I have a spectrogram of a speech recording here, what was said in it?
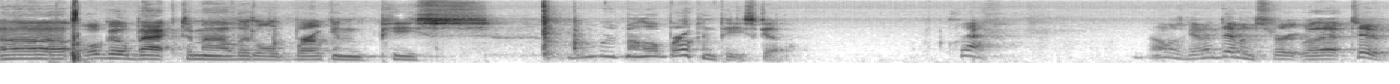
uh, we'll go back to my little broken piece. Where'd my little broken piece go? Crap. I was going to demonstrate with that too.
